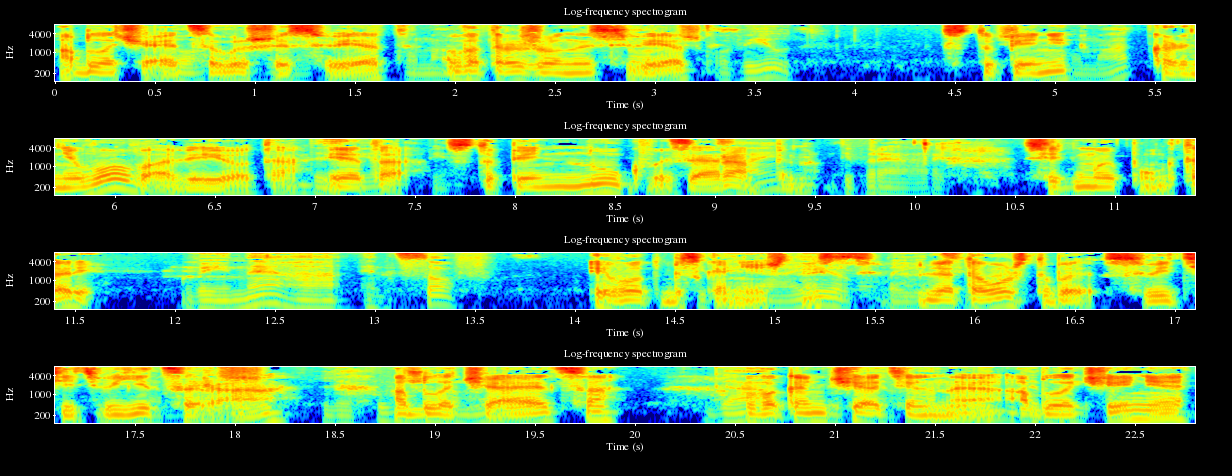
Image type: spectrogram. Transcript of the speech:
облачается высший свет в отраженный свет ступени корневого авиота. И это ступень Нуквы Зерампина. Седьмой пункт Ари. И вот бесконечность. Для того, чтобы светить в Яцера, облачается в окончательное облачение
